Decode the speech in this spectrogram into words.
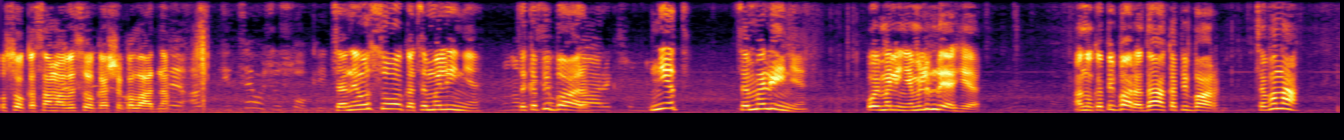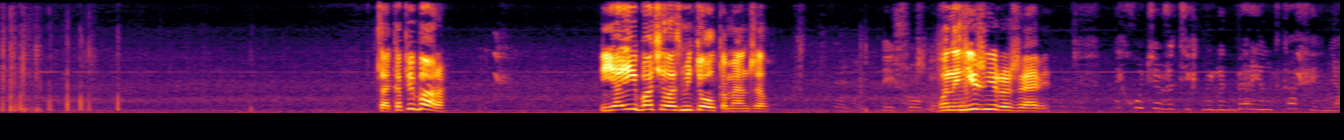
Осока, сама висока, шоколадна. Це, не осока, це малінія. Ну, Це капібара. Ні, це малінія. Ой, малінія, мелюндергія. А ну, капібара, да, капібара. Це вона. Це капібара. І я її бачила з мітьолками, Анжел. І що? Вони ніжні рожеві. Не хочу вже цих Мюлленбергів, ну така фігня.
